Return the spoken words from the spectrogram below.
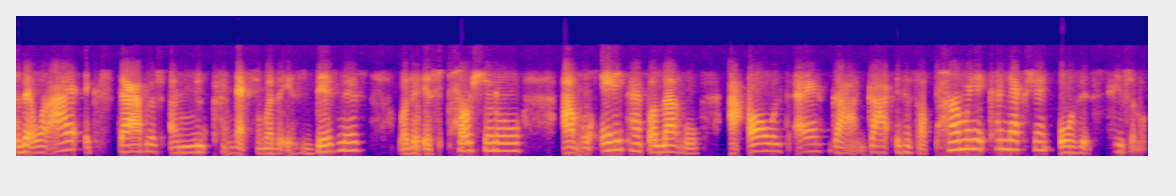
that when I establish a new connection, whether it's business, whether it's personal, um, on any type of level, I always ask God, God, is this a permanent connection or is it seasonal?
